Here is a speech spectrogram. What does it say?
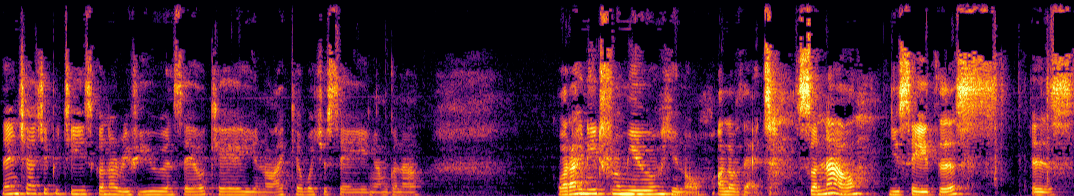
Then ChatGPT is gonna review and say, okay, you know, I get what you're saying. I'm gonna, what I need from you, you know, all of that. So now you say this is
